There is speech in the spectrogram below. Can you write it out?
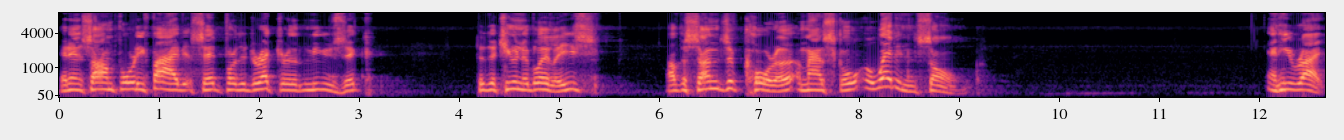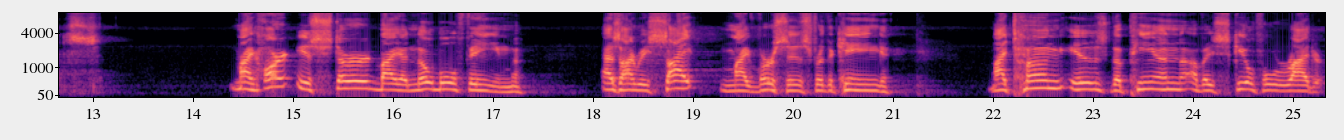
And in Psalm 45, it said, For the director of music, to the tune of lilies, of the sons of Korah, a maskil, a wedding song. And he writes, My heart is stirred by a noble theme as I recite my verses for the king my tongue is the pen of a skillful writer.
